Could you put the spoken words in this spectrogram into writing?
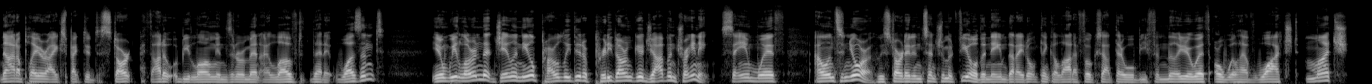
not a player I expected to start. I thought it would be Long and Zimmerman. I loved that it wasn't. You know, we learned that Jalen Neal probably did a pretty darn good job in training. Same with Alan Sonora, who started in central midfield, a name that I don't think a lot of folks out there will be familiar with or will have watched much.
